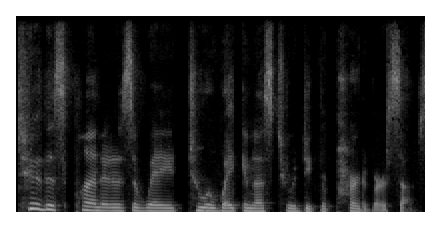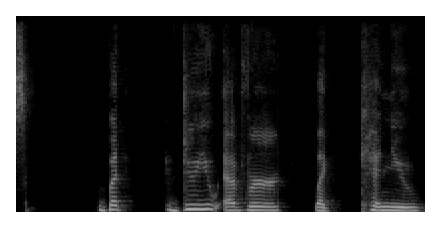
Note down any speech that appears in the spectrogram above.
to this planet as a way to awaken us to a deeper part of ourselves. But do you ever, like, can you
